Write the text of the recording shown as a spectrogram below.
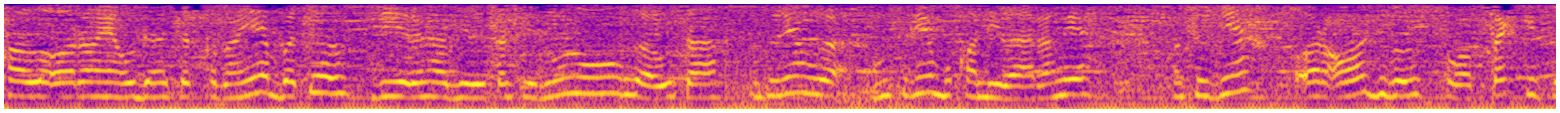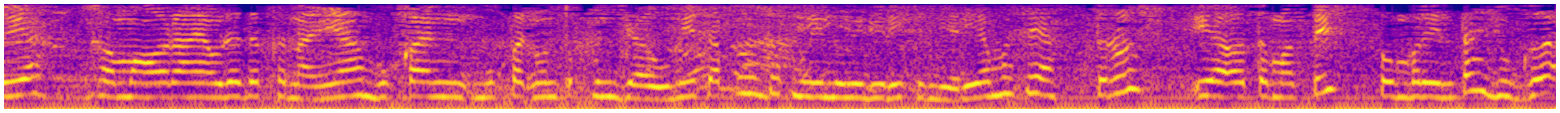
kalau orang yang udah terkenanya berarti harus direhabilitasi dulu nggak usah. Maksudnya nggak maksudnya bukan dilarang ya. Maksudnya orang-orang juga harus protek gitu ya sama orang yang udah terkenanya bukan bukan untuk menjauhi tapi untuk melindungi diri sendiri ya mas ya. Terus ya otomatis pemerintah juga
